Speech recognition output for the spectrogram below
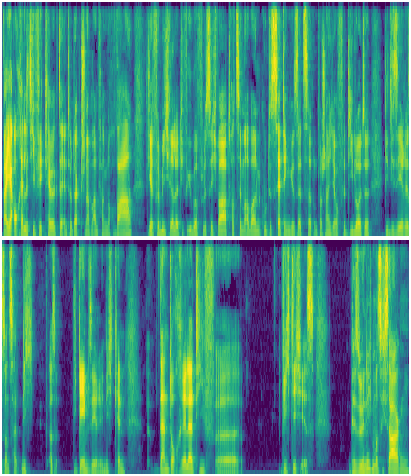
weil ja auch relativ viel Character Introduction am Anfang noch war, die ja für mich relativ überflüssig war, trotzdem aber ein gutes Setting gesetzt hat und wahrscheinlich auch für die Leute, die die Serie sonst halt nicht, also die Game-Serie nicht kennen, dann doch relativ äh, wichtig ist. Persönlich muss ich sagen,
